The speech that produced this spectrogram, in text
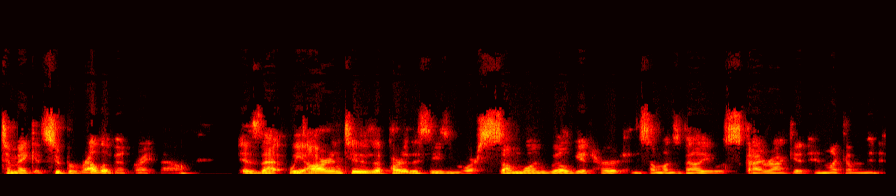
to make it super relevant right now is that we are into the part of the season where someone will get hurt and someone's value will skyrocket in like a minute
